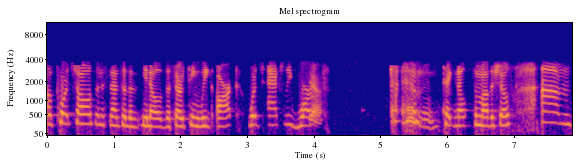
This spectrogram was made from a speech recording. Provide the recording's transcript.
of Port Charles in the sense of the you know the 13 week arc, which actually worked. Take notes some other shows. Um,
